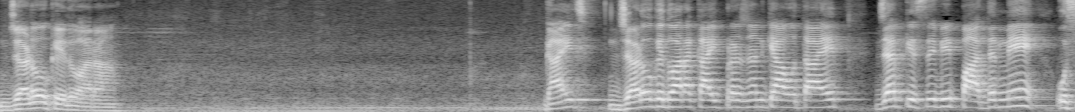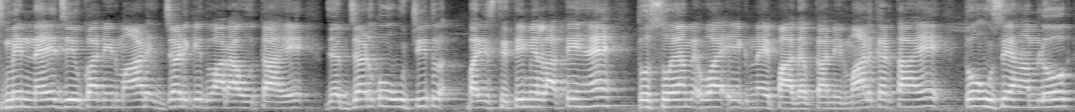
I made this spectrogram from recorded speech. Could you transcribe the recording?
जड़ों के द्वारा। गाइस जड़ों के द्वारा कायिक प्रजनन क्या होता है? जब किसी भी पादप में उसमें नए जीव का निर्माण जड़ के द्वारा होता है। जब जड़ को उचित परिस्थिति में लाते हैं तो स्वयं वह एक नए पादप का निर्माण करता है। तो उसे हम लोग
